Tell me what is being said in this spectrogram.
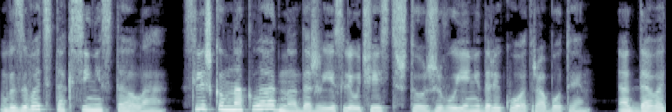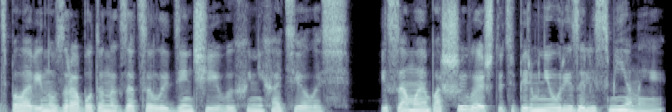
Вызывать такси не стала. Слишком накладно, даже если учесть, что живу я недалеко от работы. Отдавать половину заработанных за целый день чаевых не хотелось. И самое паршивое, что теперь мне урезали смены.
